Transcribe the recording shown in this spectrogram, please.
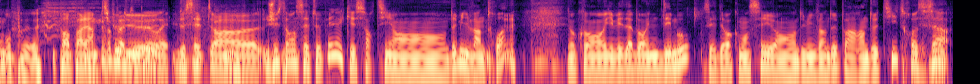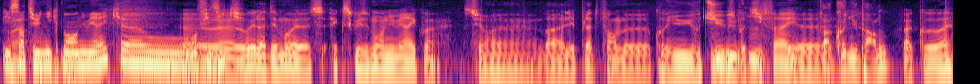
on peut. On peut en parler un petit peu, de, peu, ouais. de cette euh, juste avant cette EP là, qui est sortie en 2023. Donc il y avait d'abord une démo. Vous avez d'abord commencé en 2022 par un deux titres, c'est ça, ça, Il est ouais. sorti uniquement en numérique euh, ou en physique Oui, la démo est exclusivement en numérique, ouais. Sur euh, bah, les plateformes euh, connues, YouTube, Mhm. Spotify. euh, Enfin, connu par nous. pas que- ouais.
